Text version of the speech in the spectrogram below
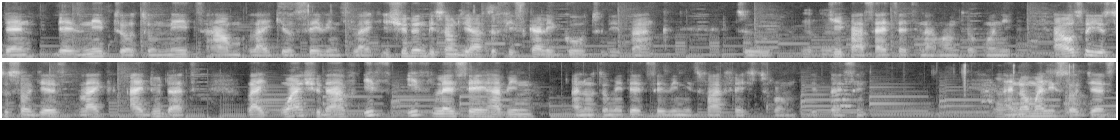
Then there's need to automate how like your savings. Like it shouldn't be something yes. you have to physically go to the bank to mm keep aside certain amount of money. I also used to suggest, like I do that, like one should have if if let's say having an automated saving is far fetched from the person. I uh-huh. normally suggest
